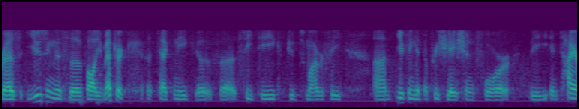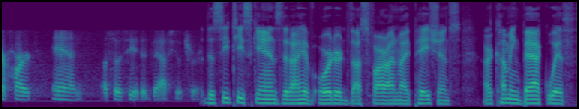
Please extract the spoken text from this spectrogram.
Whereas using this uh, volumetric uh, technique of uh, CT, computed tomography, uh, you can get an appreciation for the entire heart and associated vasculature. The CT scans that I have ordered thus far on my patients are coming back with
